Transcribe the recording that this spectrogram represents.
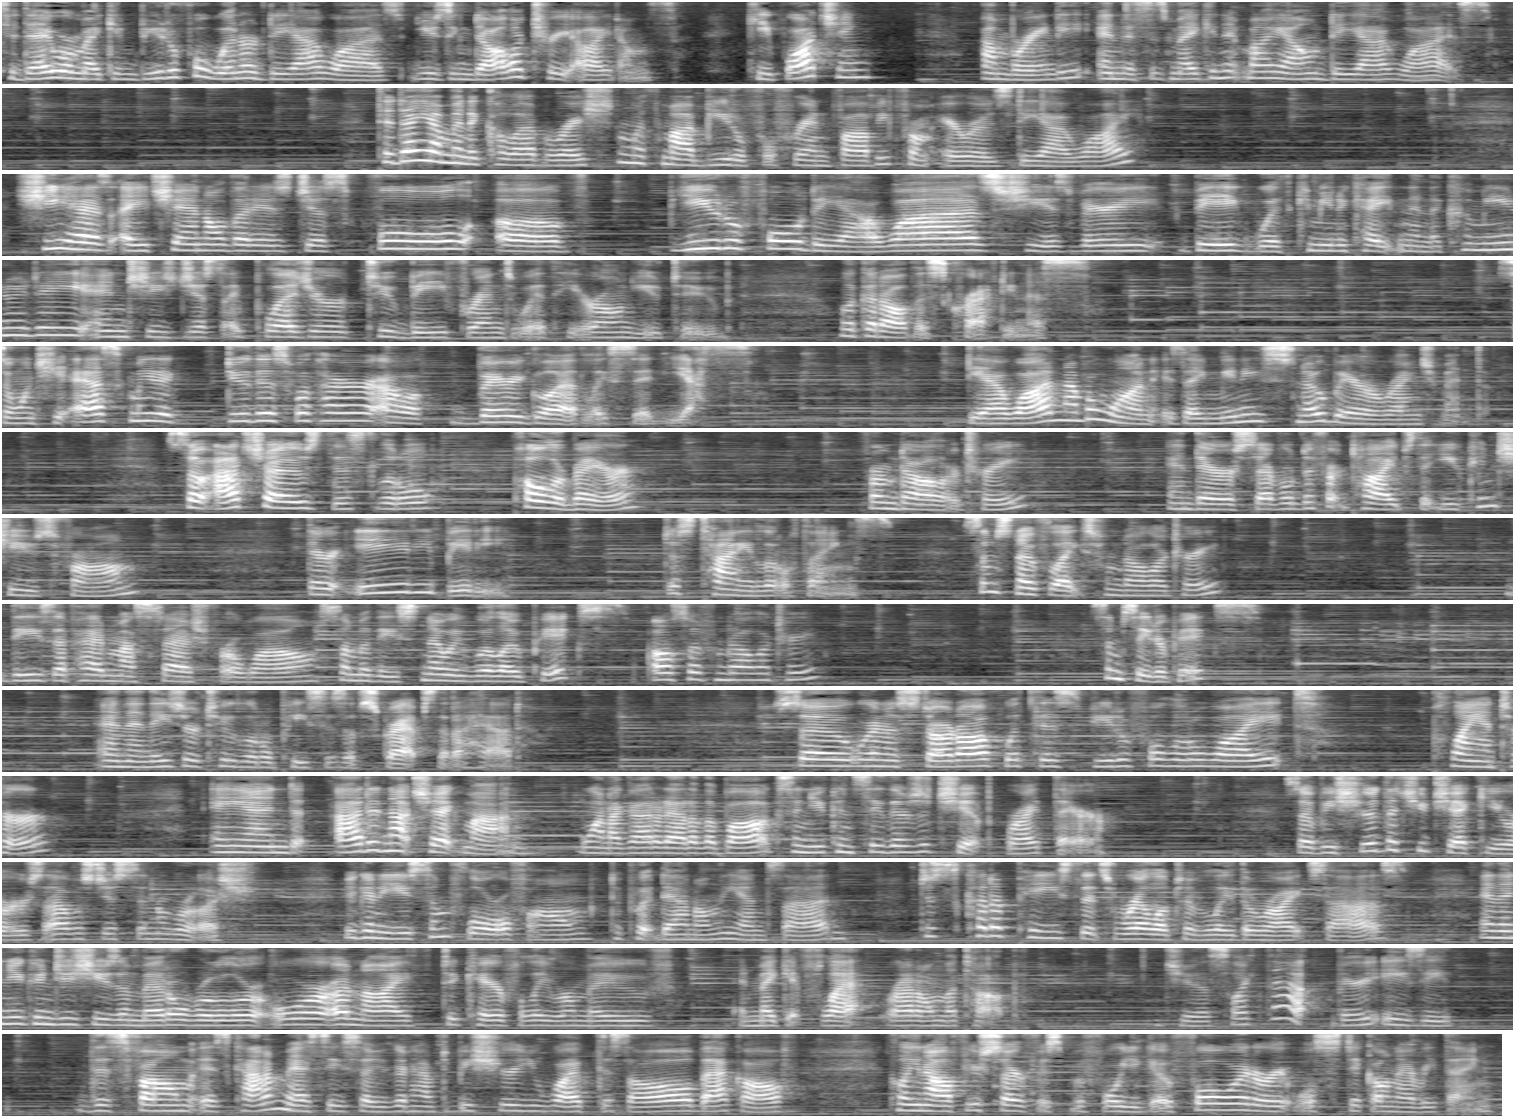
Today we're making beautiful winter DIYs using Dollar Tree items. Keep watching. I'm Brandy and this is Making It My Own DIYs. Today I'm in a collaboration with my beautiful friend Favi from Arrows DIY. She has a channel that is just full of beautiful DIYs. She is very big with communicating in the community and she's just a pleasure to be friends with here on YouTube. Look at all this craftiness. So when she asked me to do this with her, I very gladly said yes. DIY number one is a mini snow bear arrangement. So I chose this little polar bear from Dollar Tree. And there are several different types that you can choose from. They're itty bitty, just tiny little things. Some snowflakes from Dollar Tree. These I've had in my stash for a while. Some of these snowy willow picks, also from Dollar Tree. Some cedar picks, and then these are two little pieces of scraps that I had. So we're going to start off with this beautiful little white planter. And I did not check mine when I got it out of the box. And you can see there's a chip right there. So be sure that you check yours. I was just in a rush. You're going to use some floral foam to put down on the inside. Just cut a piece that's relatively the right size. And then you can just use a metal ruler or a knife to carefully remove and make it flat right on the top. Just like that. Very easy. This foam is kind of messy, so you're to have to be sure you wipe this all back off. Clean off your surface before you go forward or it will stick on everything.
